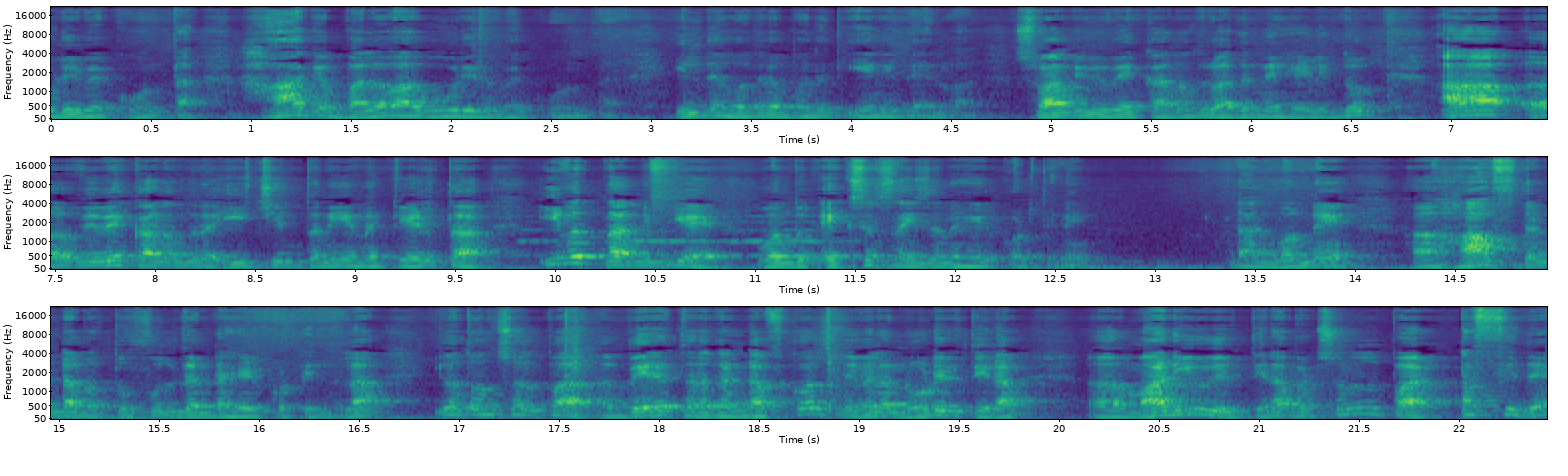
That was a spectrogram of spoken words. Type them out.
ಉಳಿಬೇಕು ಅಂತ, ಹಾಗೆ ಬಲವಾಗಿ ಊರಿರಬೇಕು ಅಂತ. ಇಲ್ಲದೆ ಹೋದ್ರೆ ಬದುಕು ಏನಿದೆ ಅಲ್ವಾ? ಸ್ವಾಮಿ ವಿವೇಕಾನಂದರು ಅದನ್ನೇ ಹೇಳಿದ್ದು. ಆ ವಿವೇಕಾನಂದರ ಈ ಚಿಂತನೆಯನ್ನ ಕೇಳ್ತಾ ಇವತ್ತು ನಾನು ನಿಮಗೆ ಒಂದು ಎಕ್ಸರ್ಸೈಸ್ ಅನ್ನು ಹೇಳ್ಕೊಡ್ತೀನಿ. ನಾನು ಮೊನ್ನೆ ಹಾಫ್ ದಂಡ ಮತ್ತು ಫುಲ್ ದಂಡ ಹೇಳ್ಕೊಟ್ಟಿದ್ನಲ್ಲ, ಇವತ್ತೊಂದು ಸ್ವಲ್ಪ ಬೇರೆ ತರ ದಂಡ. ಅಫ್ಕೋರ್ಸ್ ನೀವೆಲ್ಲ ನೋಡಿರ್ತೀರಾ ಮಾಡಿಯೂ ಇರ್ತೀರಾ ಬಟ್ ಸ್ವಲ್ಪ ಟಫ್ ಇದೆ.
